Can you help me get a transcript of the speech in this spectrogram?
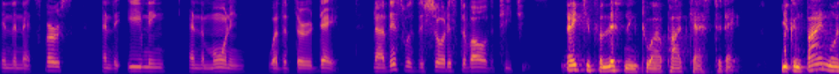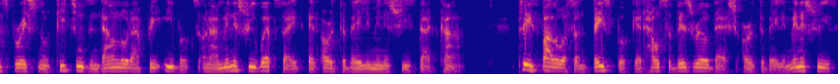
in the next verse and the evening and the morning were the third day. Now, this was the shortest of all the teachings. Thank you for listening to our podcast today. You can find more inspirational teachings and download our free ebooks on our ministry website at arthurbaileyministries.com. Please follow us on Facebook at House of Israel Arthur Bailey Ministries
